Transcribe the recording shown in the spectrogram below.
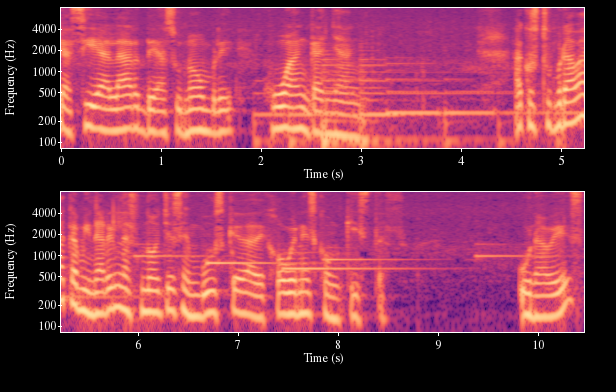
que hacía alarde a su nombre Juan Gañán. Acostumbraba a caminar en las noches en búsqueda de jóvenes conquistas. Una vez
